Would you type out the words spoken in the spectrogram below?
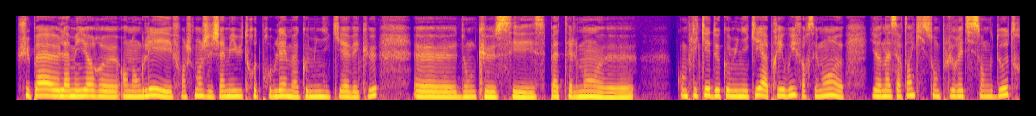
Je suis pas la meilleure en anglais et franchement, j'ai jamais eu trop de problèmes à communiquer avec eux. Donc c'est pas tellement compliqué de communiquer. Après, oui, forcément, il y en a certains qui sont plus réticents que d'autres,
